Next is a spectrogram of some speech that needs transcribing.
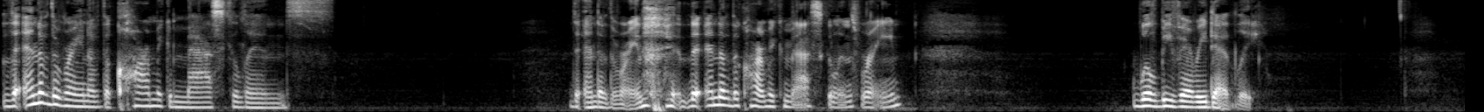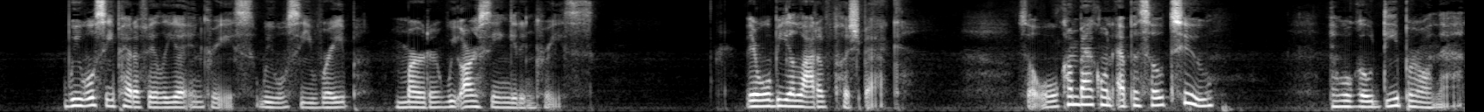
The end of the reign of the karmic masculines the end of the reign, the end of the karmic masculine's reign will be very deadly. We will see pedophilia increase. We will see rape, murder, we are seeing it increase. There will be a lot of pushback. So we'll come back on episode two and we'll go deeper on that.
